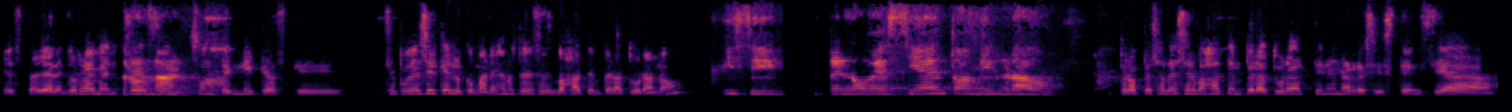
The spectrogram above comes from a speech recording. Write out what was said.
estallar. Entonces realmente son, técnicas que se puede decir que lo que manejan ustedes es baja temperatura, ¿no? Y sí, entre 900 a 1000 grados. Pero a pesar de ser baja temperatura, tiene una resistencia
